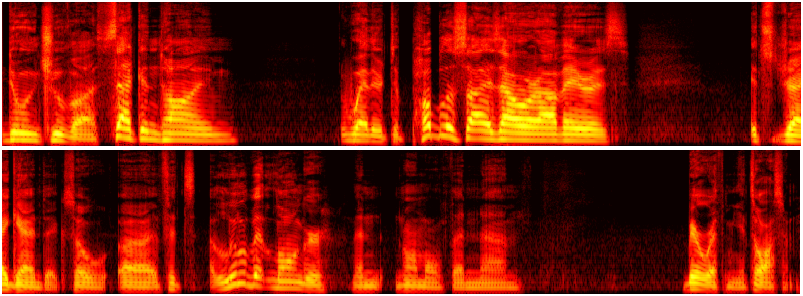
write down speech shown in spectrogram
doing tshuva a second time, whether to publicize our Averas. It's gigantic. So uh, if it's a little bit longer than normal, then um, bear with me. It's awesome.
